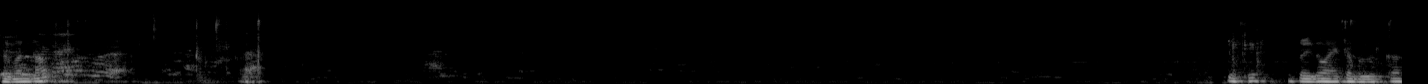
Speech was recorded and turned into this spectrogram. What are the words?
seven dot. Okay, so इधर आइटम बुलर का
